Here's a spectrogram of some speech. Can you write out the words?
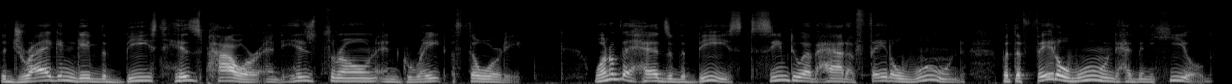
The dragon gave the beast his power and his throne and great authority. One of the heads of the beast seemed to have had a fatal wound, but the fatal wound had been healed.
